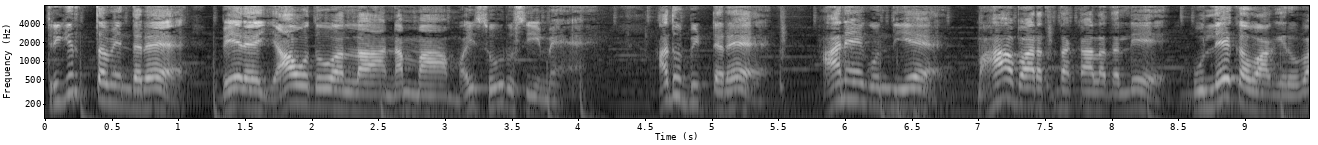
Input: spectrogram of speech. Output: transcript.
ತ್ರಿಗಿರ್ತವೆಂದರೆ ಬೇರೆ ಯಾವುದೂ ಅಲ್ಲ ನಮ್ಮ ಮೈಸೂರು ಸೀಮೆ. ಅದು ಬಿಟ್ಟರೆ ಆನೆಗೊಂದಿಯೇ ಮಹಾಭಾರತದ ಕಾಲದಲ್ಲಿ ಉಲ್ಲೇಖವಾಗಿರುವ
